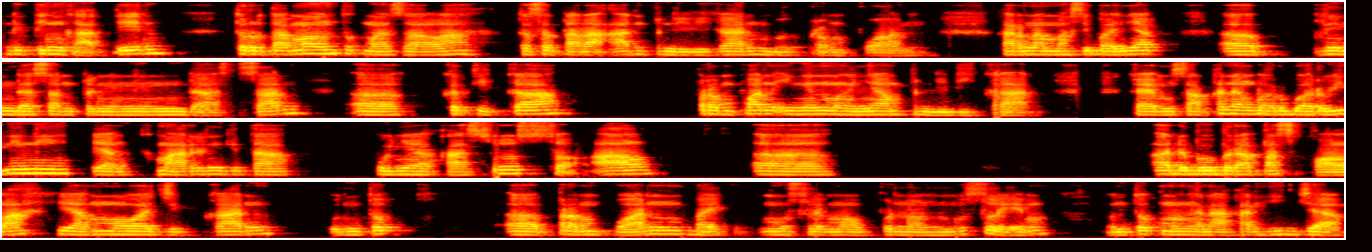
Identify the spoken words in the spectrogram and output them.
ditingkatin terutama untuk masalah kesetaraan pendidikan buat perempuan karena masih banyak uh, penindasan-penindasan uh, ketika perempuan ingin mengenyam pendidikan kayak misalkan yang baru-baru ini nih yang kemarin kita punya kasus soal uh, ada beberapa sekolah yang mewajibkan untuk uh, perempuan baik muslim maupun non muslim untuk mengenakan hijab.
